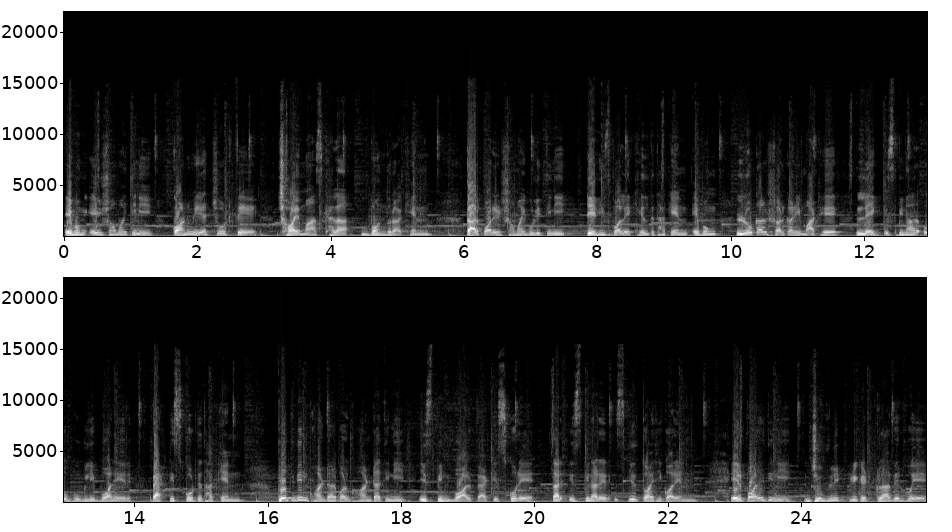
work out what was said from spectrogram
এবং এই সময় তিনি কনওয়ে চোট পেয়ে ছয় মাস খেলা বন্ধ রাখেন। তারপরের সময়গুলি তিনি টেনিস বলে খেলতে থাকেন এবং লোকাল সরকারি মাঠে লেগ স্পিনার ও গুগলি বলের প্র্যাকটিস করতে থাকেন। প্রতিদিন ঘণ্টার পর ঘণ্টা তিনি স্পিন বল প্র্যাকটিস করে তার স্পিনারের স্কিল তৈরি করেন। এরপরে তিনি জুবলি ক্রিকেট ক্লাবের হয়ে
